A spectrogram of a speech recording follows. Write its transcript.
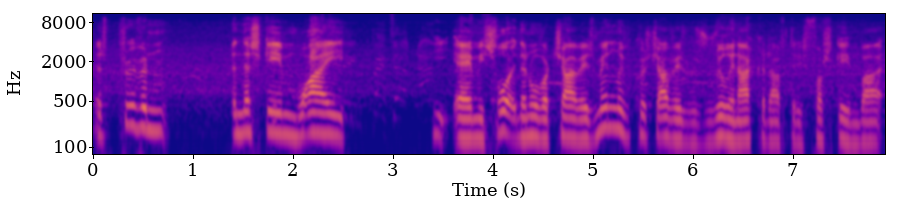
has proven in this game why he, um, he slotted in over Chavez, mainly because Chavez was really knackered after his first game back.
